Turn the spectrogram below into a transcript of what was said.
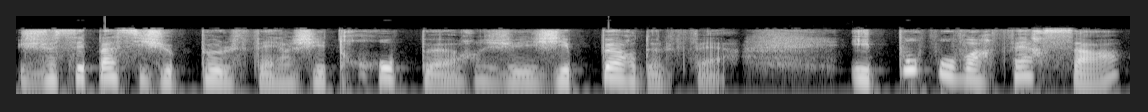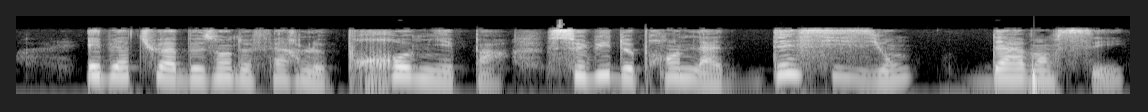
je ne sais pas si je peux le faire, j'ai trop peur, j'ai peur de le faire. Et pour pouvoir faire ça, eh bien, tu as besoin de faire le premier pas, celui de prendre la décision d'avancer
